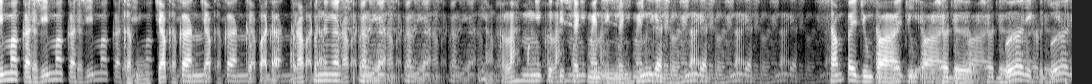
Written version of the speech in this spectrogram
Terima kasih, terima kasih, kami ucapkan kepada para pendengar sekalian yang telah mengikuti segmen ini hingga selesai. Sampai jumpa di episode berikutnya.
